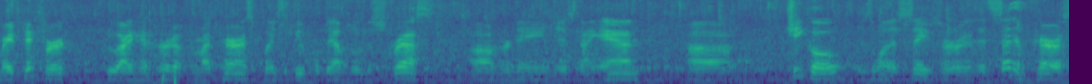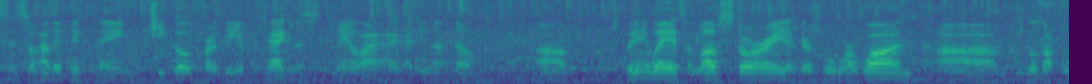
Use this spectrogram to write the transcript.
Mary Pickford, who I had heard of from my parents, plays the beautiful damsel in distress. Um, her name is Diane. Uh, Chico is the one that saves her, and it's set in Paris, and so how they picked the name Chico for the protagonist male, I, I, I do not know. Um, but anyway, it's a love story. That there's World War One. Um, he goes off to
